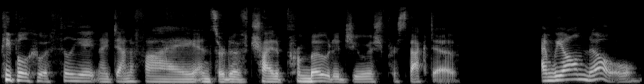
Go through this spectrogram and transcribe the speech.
People who affiliate and identify and sort of try to promote a Jewish perspective. And we all know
